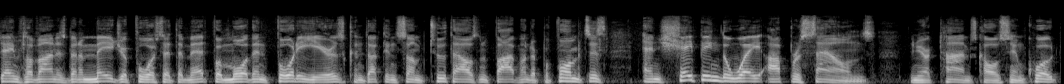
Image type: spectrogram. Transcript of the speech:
James Levine has been a major force at the Met for more than 40 years, conducting some 2,500 performances and shaping the way opera sounds. The New York Times calls him, quote,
